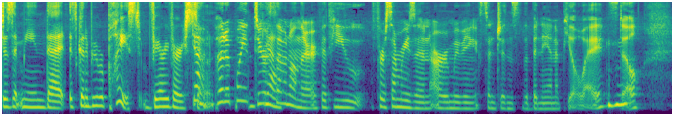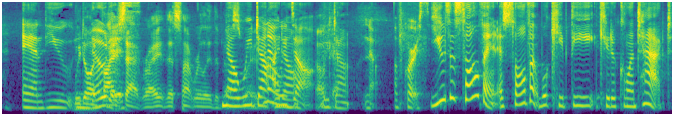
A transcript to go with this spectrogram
does it mean that it's going to be replaced very, very soon? Yeah, put a point zero Yeah. seven on there if, if you for some reason are removing extensions the banana peel way Mm-hmm. still, and you We don't notice, advise that, right? That's not really the best. no, we way. don't. No, I we don't. don't. We don't. No, of course. Use a solvent. A solvent will keep the cuticle intact.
